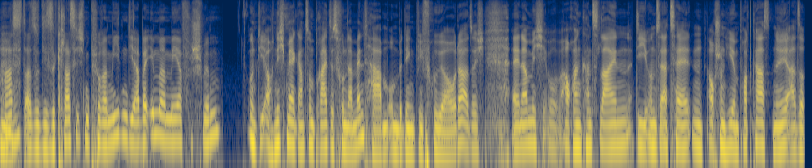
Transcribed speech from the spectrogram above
mhm. hast, also diese klassischen Pyramiden, die aber immer mehr verschwimmen. Und die auch nicht mehr ganz so ein breites Fundament haben, unbedingt wie früher, oder? Also ich erinnere mich auch an Kanzleien, die uns erzählten, auch schon hier im Podcast, nee, also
